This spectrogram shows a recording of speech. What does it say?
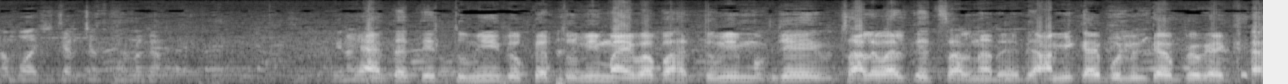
थांबवाची चर्चाच पूर्ण का नाही, आता ते तुम्ही लोक तुम्ही मायबाप आहात. तुम्ही जे चालवाल तेच चालणार आहे. ते आम्ही काय बोलून काय उपयोग आहे का?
